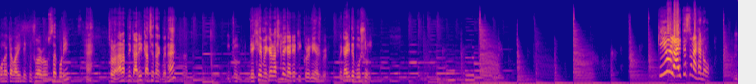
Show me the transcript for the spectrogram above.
কোনো একটা বাড়িতে একটু শোয়ার ব্যবস্থা করি। হ্যাঁ। চলো আর আপনি গাড়ির কাছে থাকবেন হ্যাঁ? একটু দেখে মেকার আসলে গাড়িটা ঠিক করে নিয়ে আসবেন। গাড়িতে বসুন। কি হলো আইতেছো না কেন? আমি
